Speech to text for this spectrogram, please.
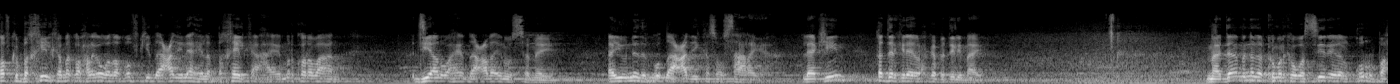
qofka bakiilka marka waxa laga wadaa qofkii daacada ilaahay la bakhiilka ahaa ee marka horeba aan diyaar u ahayn daacada inuu sameeyo ayuu nadarku daacadii ka soo saaraya. Laakiin qadarka ilahay wax ka bedeli maayo maadaama nadarku marka wasiila ila qurba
